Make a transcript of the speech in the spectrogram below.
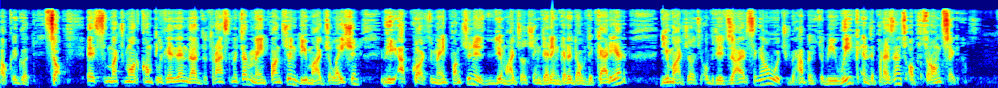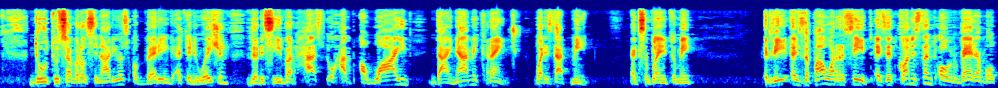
Okay, good. So it's much more complicated than the transmitter. Main function, demodulation. The, of course, the main function is demodulation, getting rid of the carrier, demodulation of the desired signal, which happens to be weak in the presence of strong signal. Due to several scenarios of varying attenuation, the receiver has to have a wide dynamic range. What does that mean? Explain it to me. The, is the power received, is it constant or variable?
